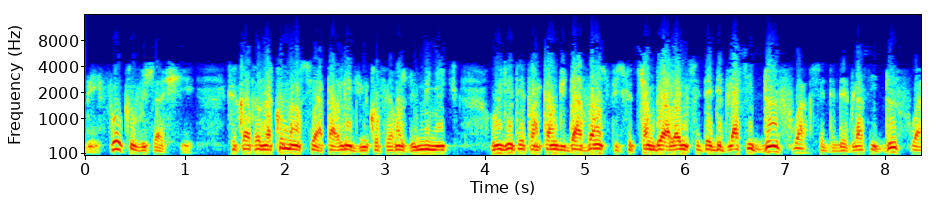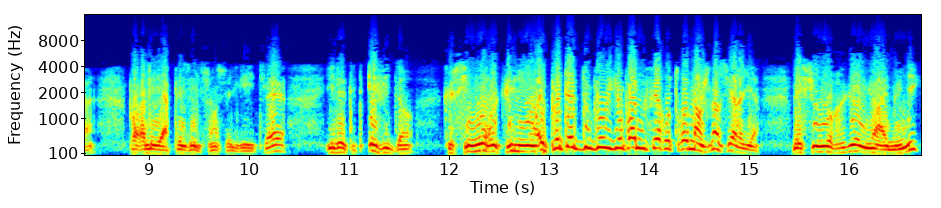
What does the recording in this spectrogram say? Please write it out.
Mais il faut que vous sachiez que quand on a commencé à parler d'une conférence de Munich, où il était entendu d'avance, puisque Chamberlain s'était déplacé deux fois, s'était déplacé deux fois pour aller apaiser le chancelier Hitler, il était évident que si nous reculions, et peut-être nous ne pouvions pas nous faire autrement, je n'en sais rien, mais si nous reculions à Munich,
